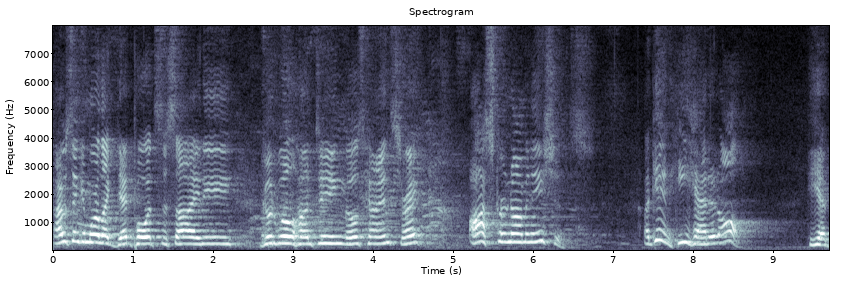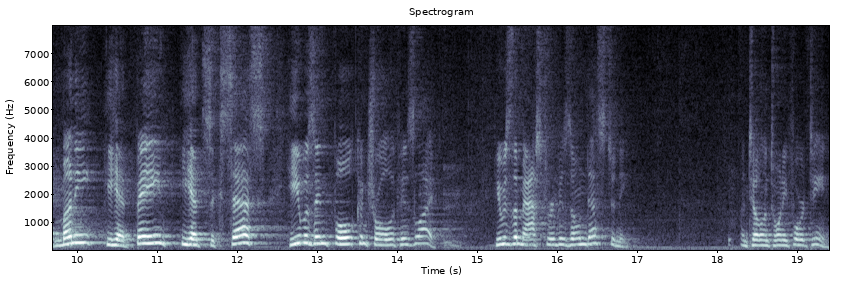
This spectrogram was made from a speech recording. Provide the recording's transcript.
I was thinking more like Dead Poets Society, Good Will Hunting, those kinds, right? Oscar nominations. Again, he had it all. He had money, he had fame, he had success. He was in full control of his life. He was the master of his own destiny until in 2014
